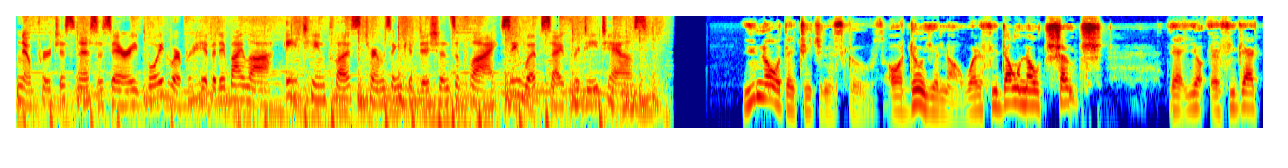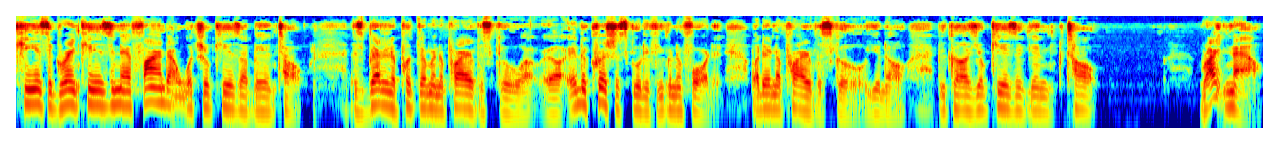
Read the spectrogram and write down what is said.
No purchase necessary. Void where prohibited by law. 18 plus terms and conditions apply. See website for details. You know what they're teaching in schools, or do you know? Well, if you don't know church, that if you got kids or grandkids in there, find out what your kids are being taught. It's better to put them in a private school, uh, in a Christian school if you can afford it, but in a private school, you know, because your kids are getting taught right now,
